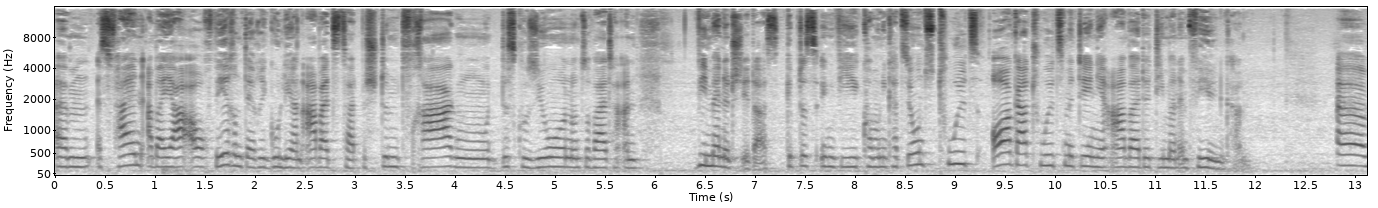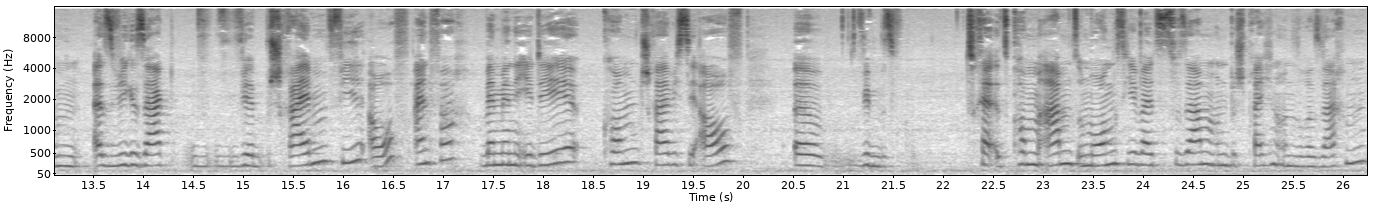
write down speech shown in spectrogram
Ähm, es fallen aber ja auch während der regulären Arbeitszeit bestimmt Fragen, Diskussionen und so weiter an. Wie managt ihr das? Gibt es irgendwie Kommunikationstools, Orga-Tools, mit denen ihr arbeitet, die man empfehlen kann? Ähm, also wie gesagt, wir schreiben viel auf einfach. Wenn mir eine Idee kommt, schreibe ich sie auf. Äh, wir kommen abends und morgens jeweils zusammen und besprechen unsere Sachen.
